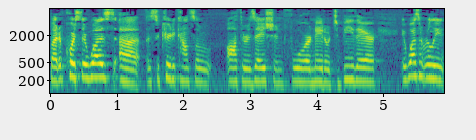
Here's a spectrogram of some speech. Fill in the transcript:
But of course, there was uh, a Security Council authorization for NATO to be there. It wasn't really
